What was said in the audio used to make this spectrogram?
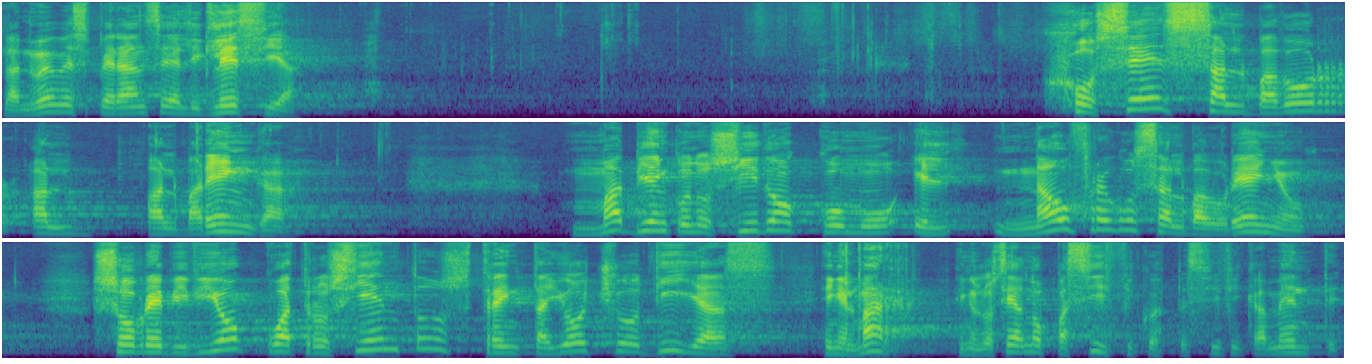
La Nueva Esperanza de la Iglesia. José Salvador Alvarenga, más bien conocido como el náufrago salvadoreño, sobrevivió 438 días en el mar, en el Océano Pacífico específicamente.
